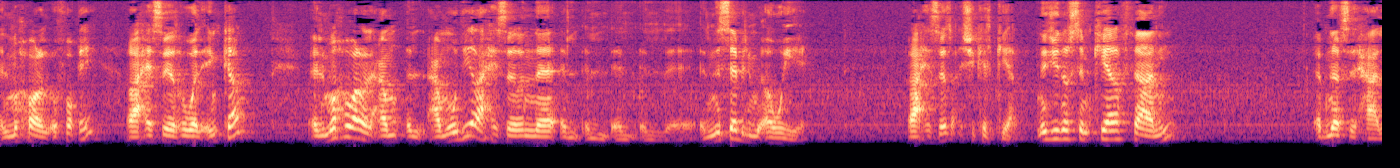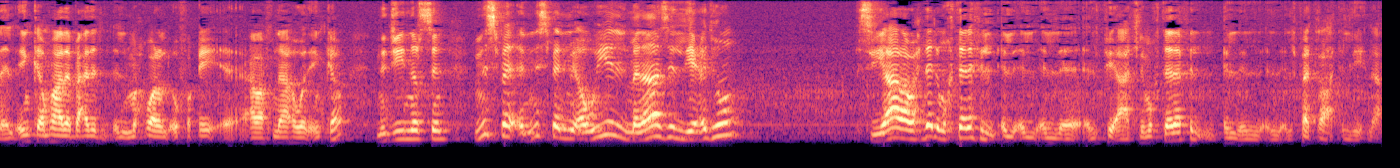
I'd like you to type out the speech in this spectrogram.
المحور الأفقي راح يصير هو ال income. المحور العمودي راح يصير لنا النسب المئوية. راح يصير شكل curve نجي نرسم curve ثاني بنفس الحالة. ال income هذا بعد المحور الأفقي عرفناه هو الإنكم. نجي نرسم نسبة النسبة المئوية للمنازل اللي عندهم سيارة واحدة لمختلف الفئات لمختلف الفترات اللي هنا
